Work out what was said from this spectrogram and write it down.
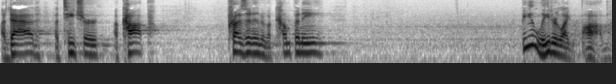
a dad, a teacher, a cop, president of a company. Be a leader like Bob.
